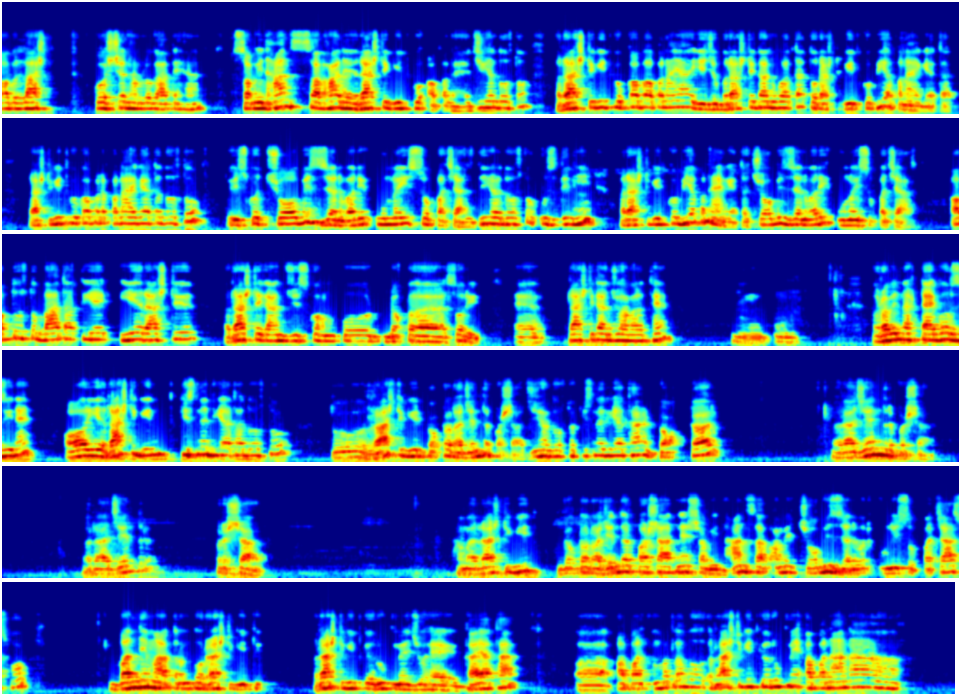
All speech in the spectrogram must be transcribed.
अब लास्ट क्वेश्चन हम लोग आते हैं। संविधान सभा ने राष्ट्रगीत को अपनाया। जी हाँ दोस्तों, राष्ट्रगीत को कब अपनाया? ये जब राष्ट्रगान हुआ था तो राष्ट्रगीत को भी अपनाया गया था। राष्ट्रगीत को कब अपनाया गया था दोस्तों? तो इसको 24 जनवरी 1950 दी है दोस्तों, उस दिन ही राष्ट्रगीत को भी अपनाया गया था। 24 जनवरी 1950 अब दोस्तों बात आती है, ये राष्ट्रीय राष्ट्रगान जिसको हमको डॉक्टर, सॉरी राष्ट्रगान जो हमारे थे रविन्द्रनाथ टैगोर जी ने, और ये राष्ट्रगीत किसने दिया था दोस्तों? तो राष्ट्रगीत डॉक्टर राजेंद्र प्रसाद जी हाँ दोस्तों, किसने दिया था? डॉक्टर राजेंद्र प्रसाद राजेंद्र प्रसाद। हमारे राष्ट्रगीत डॉक्टर राजेंद्र प्रसाद ने संविधान सभा में 24 जनवरी 1950 को वंदे मातरम को राष्ट्रगीत राष्ट्रगीत के रूप में जो है गाया था। अपन मतलब राष्ट्रगीत के रूप में अपनाना,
